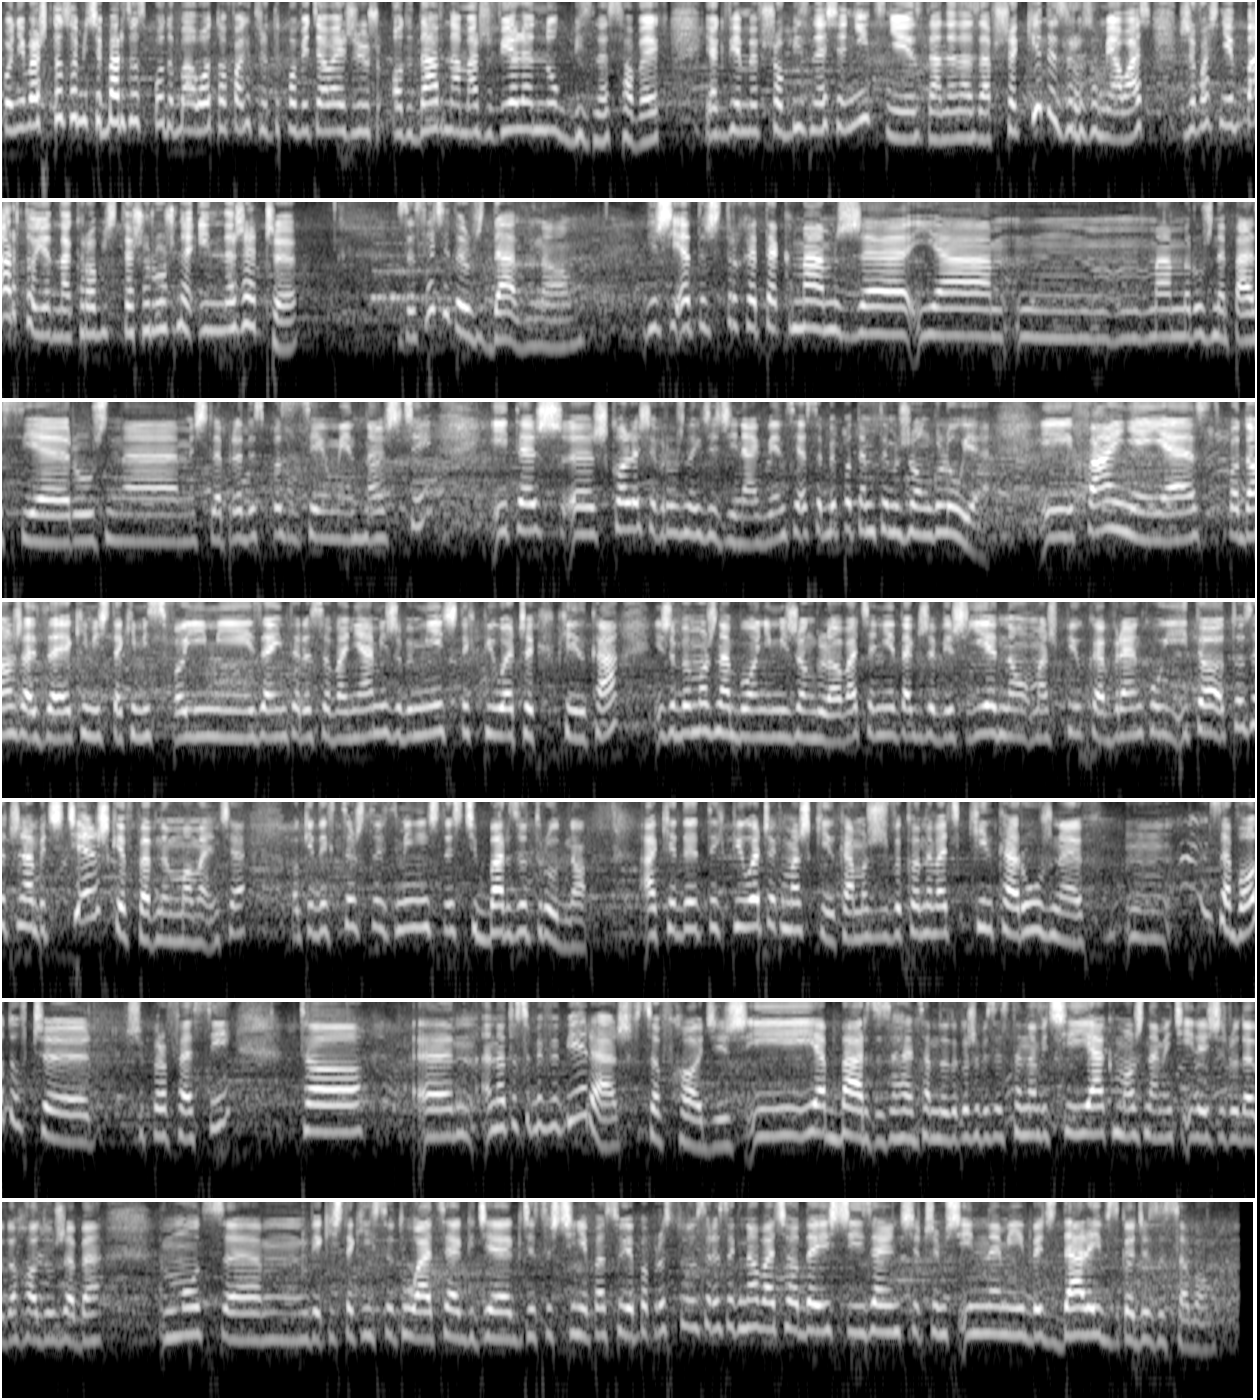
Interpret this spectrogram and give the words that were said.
Ponieważ to, co mi się bardzo spodobało, to fakt, że Ty powiedziałaś, że już od dawna masz wiele nóg biznesowych. Jak wiemy, w show biznesie nic nie jest dane na zawsze. Kiedy zrozumiałaś, że właśnie warto jednak robić też różne inne rzeczy? W zasadzie to już dawno. Wiesz, ja też trochę tak mam, że ja mm, mam różne pasje, różne, myślę, predyspozycje i umiejętności i też e, szkolę się w różnych dziedzinach, więc ja sobie potem tym żongluję. I fajnie jest podążać za jakimiś takimi swoimi zainteresowaniami, żeby mieć tych piłeczek kilka i żeby można było nimi żonglować, a nie tak, że wiesz, jedną masz piłkę w ręku i to, to zaczyna być ciężkie w pewnym momencie, bo kiedy chcesz coś zmienić, to jest ci bardzo trudno. A kiedy tych piłeczek masz kilka, możesz wykonywać kilka różnych mm, zawodów czy, czy profesji, to no to sobie wybierasz, w co wchodzisz. I ja bardzo zachęcam do tego, żeby zastanowić się, jak można mieć ile źródeł dochodu, żeby móc w jakichś takich sytuacjach, gdzie, gdzie coś ci nie pasuje, po prostu zrezygnować, odejść i zająć się czymś innym i być dalej w zgodzie ze sobą.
